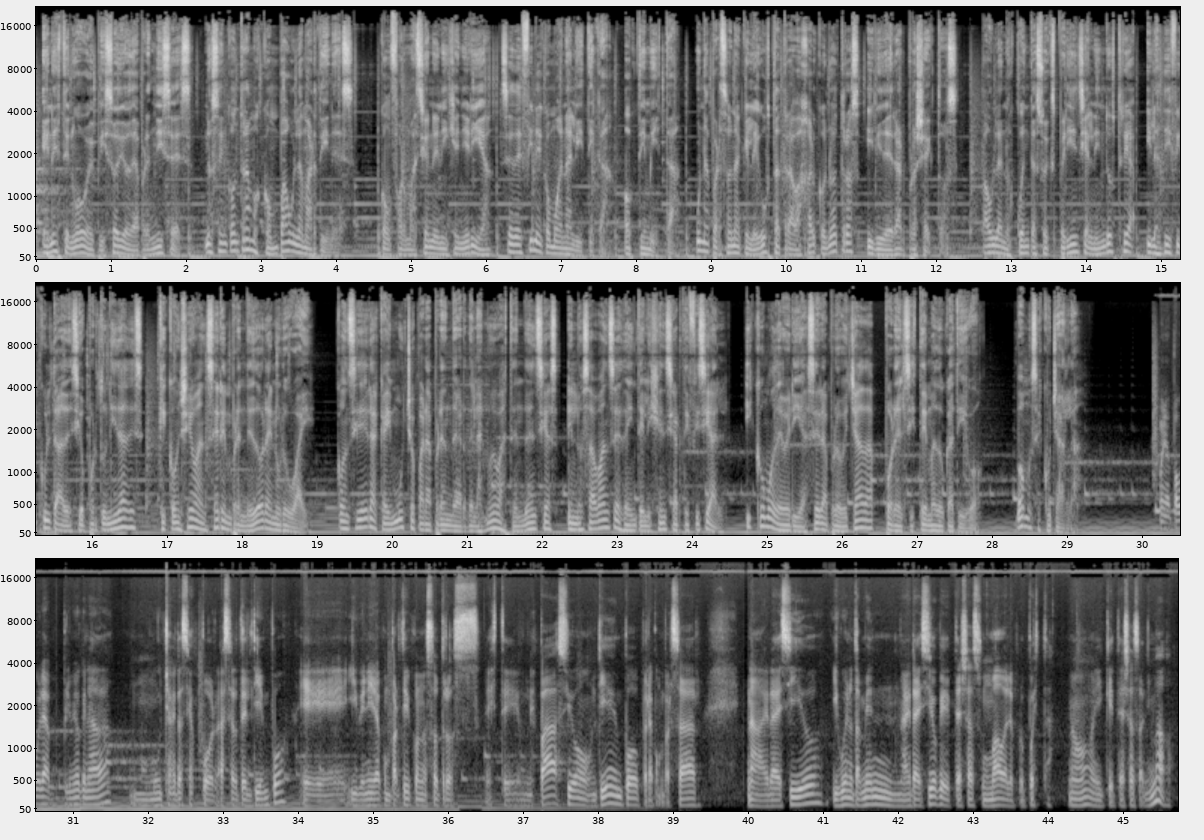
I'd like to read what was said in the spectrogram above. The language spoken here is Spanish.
En este nuevo episodio de Aprendices nos encontramos con Paula Martínez, con formación en ingeniería, se define como analítica, optimista, una persona que le gusta trabajar con otros y liderar proyectos. Paula nos cuenta su experiencia en la industria y las dificultades y oportunidades que conllevan ser emprendedora en Uruguay. Considera que hay mucho para aprender de las nuevas tendencias en los avances de inteligencia artificial y cómo debería ser aprovechada por el sistema educativo. Vamos a escucharla. Bueno, Paula, primero que nada, muchas gracias por hacerte el tiempo eh, y venir a compartir con nosotros este, un espacio, un tiempo para conversar. Nada, agradecido y bueno, también agradecido que te hayas sumado a la propuesta ¿no? y que te hayas animado.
